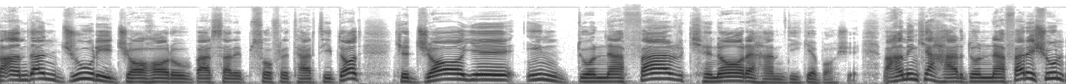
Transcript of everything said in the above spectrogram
و عمدن جوری جاها رو بر سر سفره ترتیب داد که جای این دو نفر کنار همدیگه باشه و همین که هر دو نفرشون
